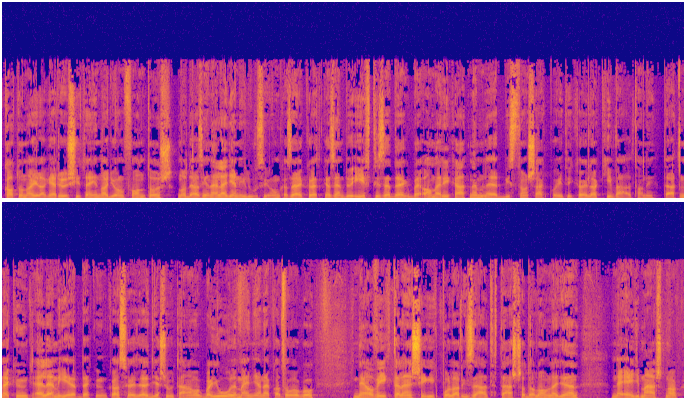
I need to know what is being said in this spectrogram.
katonailag erősíteni nagyon fontos, no de azért ne legyen illúziónk, az elkövetkezendő évtizedekben Amerikát nem lehet biztonságpolitikailag kiváltani. Tehát nekünk elemi érdekünk az, hogy az Egyesült Államokban jól menjenek a dolgok, ne a végtelenségig polarizált társadalom legyen, ne egymásnak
